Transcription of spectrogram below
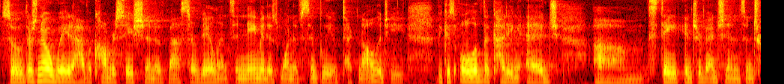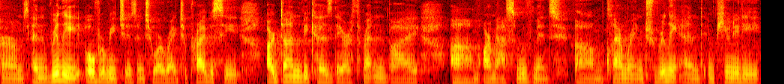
So there's no way to have a conversation of mass surveillance and name it as one of simply of technology because all of the cutting edge um, state interventions in terms and really overreaches into our right to privacy are done because they are threatened by um, our mass movements um, clamoring to really end impunity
